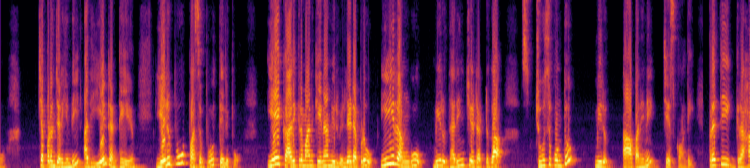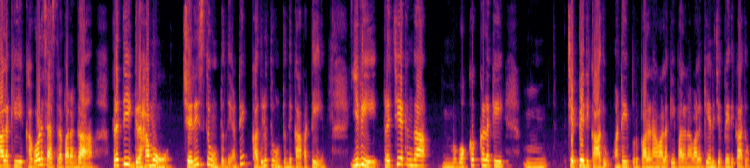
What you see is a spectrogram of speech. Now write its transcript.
చెప్పడం జరిగింది. అది ఏంటంటే ఎరుపు పసుపు తెలుపు. ఏ కార్యక్రమానికైనా మీరు వెళ్ళేటప్పుడు ఈ రంగు మీరు ధరించేటట్టుగా చూసుకుంటూ మీరు ఆ పనిని చేసుకోండి. ప్రతి గ్రహాలకి ఖగోళ శాస్త్రపరంగా ప్రతి గ్రహము చరిస్తూ ఉంటుంది. అంటే కదులుతూ ఉంటుంది కాబట్టి ఇవి ప్రత్యేకంగా ఒక్కొక్కళ్ళకి చెప్పేది కాదు. అంటే ఇప్పుడు పలానా వాళ్ళకి పలానా వాళ్ళకి అని చెప్పేది కాదు.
